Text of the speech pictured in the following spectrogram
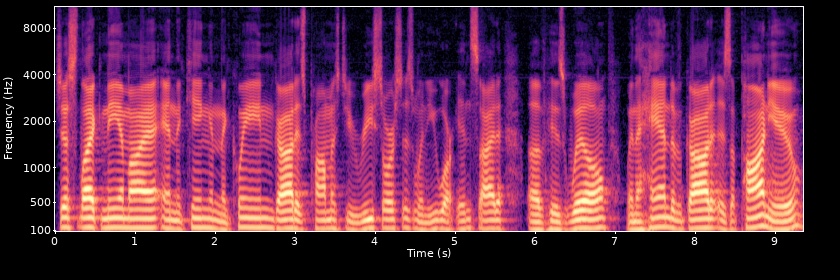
Just like Nehemiah and the king and the queen, God has promised you resources when you are inside of his will. When the hand of God is upon you,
